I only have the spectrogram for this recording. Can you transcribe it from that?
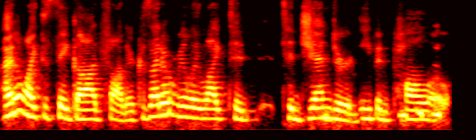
I don't like to say godfather because I don't really like to to gender mm-hmm. even Paulo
